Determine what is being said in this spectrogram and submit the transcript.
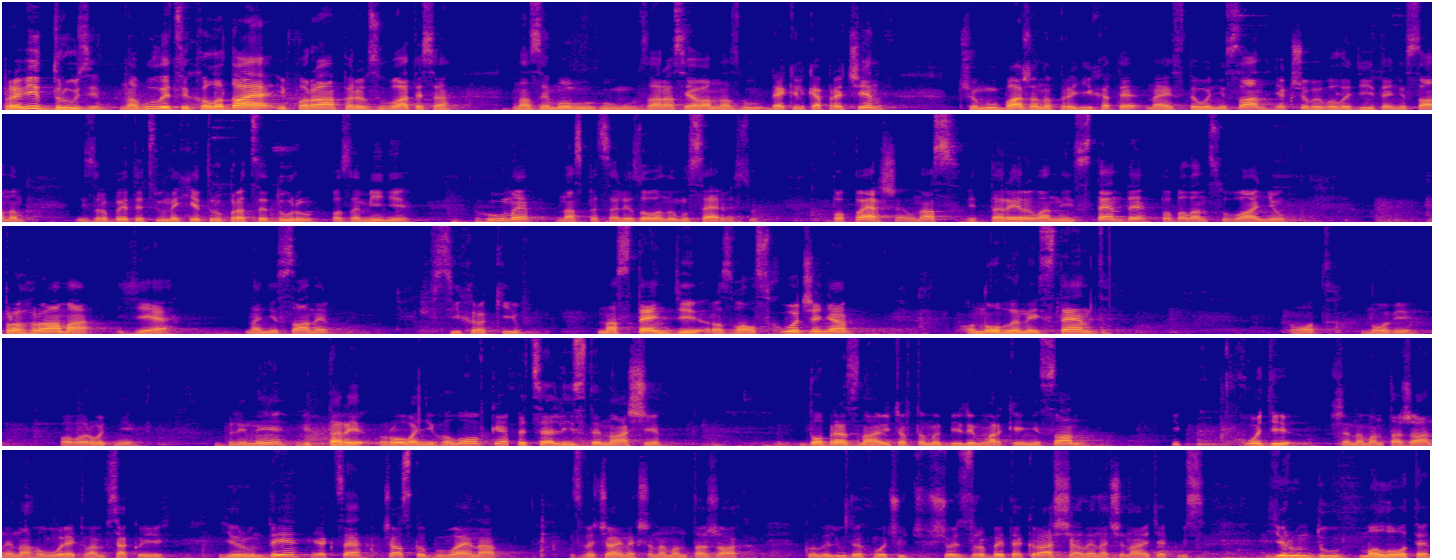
Привіт, друзі! На вулиці холодає і пора перевзуватися на зимову гуму. Зараз я вам назву декілька причин, чому бажано приїхати на СТО Nissan, якщо ви володієте Нісаном, і зробити цю нехитру процедуру по заміні гуми на спеціалізованому сервісу. По-перше, у нас відтарировані стенди по балансуванню. Програма є на Нісани всіх років на стенді розвал сходження, оновлений стенд. От, нові поворотні бліни, відтарировані головки. Спеціалісти наші добре знають автомобілі марки Nissan і в ході ще на монтажа не наговорять вам всякої єрунди, як це часто буває на звичайних ще на монтажах, коли люди хочуть щось зробити краще, але починають якусь єрунду молоти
